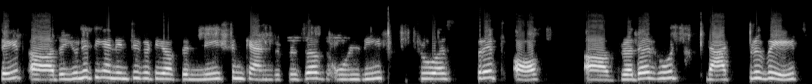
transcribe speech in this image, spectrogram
state, uh, the unity and integrity of the nation can be preserved only through a spirit of uh, brotherhood that pervades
